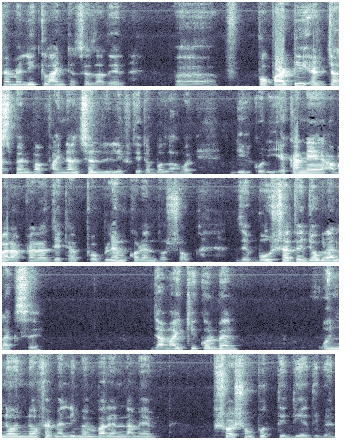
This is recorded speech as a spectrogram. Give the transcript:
ফ্যামিলি ক্লায়েন্ট আছে যাদের প্রপার্টি অ্যাডজাস্টমেন্ট বা ফাইন্যান্সিয়াল রিলিফ যেটা বলা হয় ডিল করি। এখানে আবার আপনারা যেটা প্রবলেম করেন দর্শক, যে বউর সাথে ঝগড়া লাগছে, জামাই কি করবেন? অন্য অন্য ফ্যামিলি মেম্বারের নামে সয় সম্পত্তি দিয়ে দিবেন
